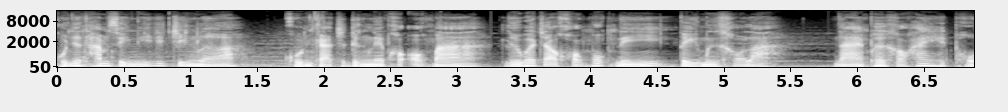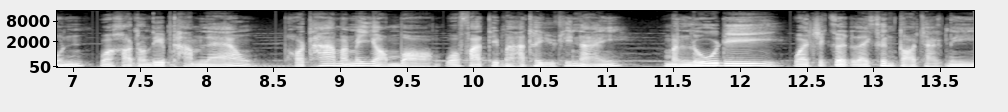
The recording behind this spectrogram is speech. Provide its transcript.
คุณจะทำสิ่งนี้จริงๆเหรอ คุณกะจะดึงเล็บเขาออกมา หรือว่าจะเอาของพวกนี้ตีมือเขาล่ะ นายอำเภอเขาให้เหตุผลว่าเขาต้องรีบทำแล้ว เพราะถ้ามันไม่ยอมบอกว่าฟาติมาเธออยู่ที่ไหน มันรู้ดีว่าจะเกิดอะไรขึ้นต่อจากนี้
